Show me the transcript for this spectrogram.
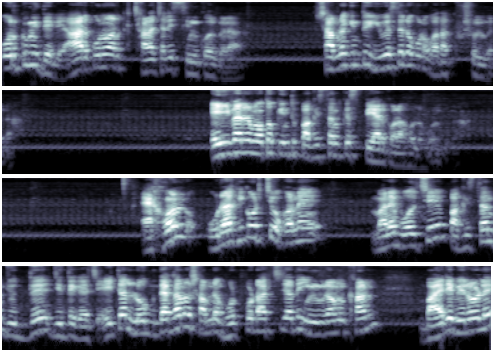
ওরকমই দেবে। আর কোনো আর ছাড়াছাড়ি সিন করবে না। সামনে কিন্তু ইউএসএরও কোনো কথা শুনবে না। এইবারের মতো কিন্তু পাকিস্তানকে স্পেয়ার করা হলো বন্ধুরা। এখন ওরা কি করছে? ওখানে মানে বলছে, পাকিস্তান যুদ্ধে জিতে গেছে। এইটা লোক দেখানো, সামনে ভোট ফোট আসছে যাতে ইমরান খান বাইরে বেরোলে,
